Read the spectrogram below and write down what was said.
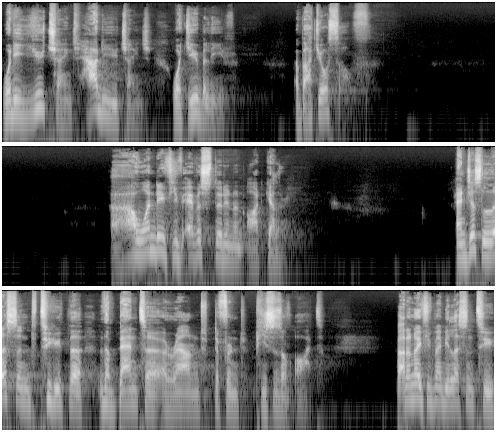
What do you change? How do you change what you believe about yourself? I wonder if you've ever stood in an art gallery and just listened to the, the banter around different pieces of art. I don't know if you've maybe listened to,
